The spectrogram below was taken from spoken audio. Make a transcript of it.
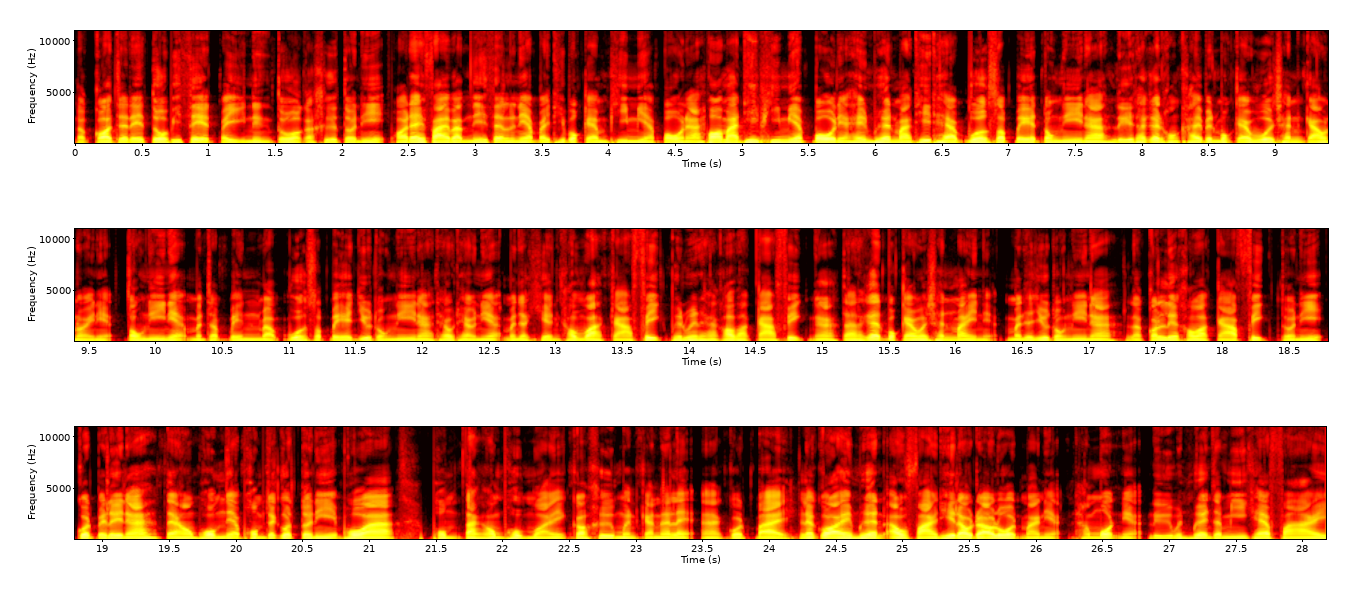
แล้วก็จะได้ตัวพิเศษไปอีกหนึ่งตัวก็คือตัวนี้ พอได้ไฟล์แบบนี้เสร็จแล้วเนี่ยไปที่โปรแกรม Premiere Pro นะพอมาที่ Premiere Pro เนี่ยให้เพื่อนๆมาที่แถบ Workspace ตรงนี้นะหรือถ้าเกิดของใครเป็นโปรแกรมเวอร์ชันเก่าหน่อยเนี่ยตรงนี้เนี่ยมันจะเป็นแบบ Workspace อยู่ตรงนี้นะแถวๆเนี้ยมันจะเขียนคำว่ากราฟิกเพื่อนๆหาคำว่ากราฟิกนะแต่ถ้าเกิดโปรแกรมเวอร์ชันใหม่เนี่ยมันจะอยู่ตรงนี้นะ แล้วก็เลือกคำว่ากราฟิกตัวนี้กดไปเลยนะ แต่ของผมเนี่ยผมจะกดตัวนี้เพราะว่าผมตั้งของผมไว้ก็คือเหมือนกันนั่นแหละอ่ากดไป แล้วก็ให้เพื่อนเอาไฟล์ที่เราดาวน์โหลดมาเนี่ยทั้งหมดเนี่ยหรือเพื่อนๆจะมีแค่ไฟล์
